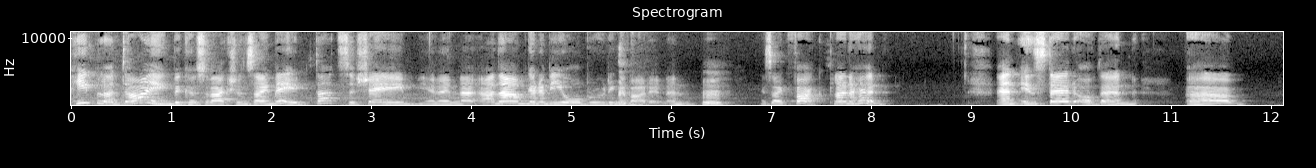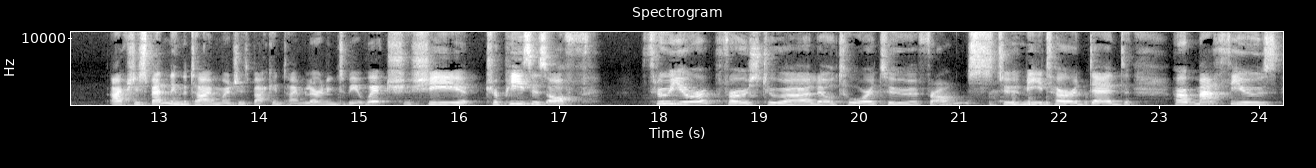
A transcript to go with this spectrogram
people are dying because of actions I made. That's a shame. You know, and now I'm gonna be all brooding about it. And it's like, fuck, plan ahead. And instead of then uh, actually spending the time when she's back in time learning to be a witch, she trapezes off through Europe first to a little tour to France to meet her dead, her Matthew's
